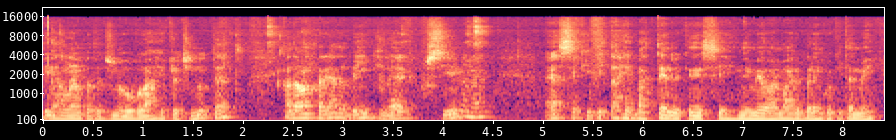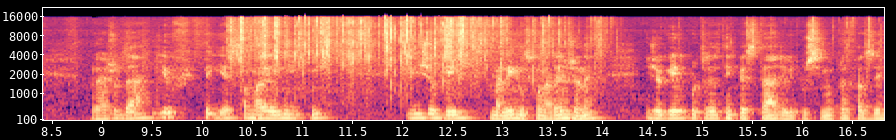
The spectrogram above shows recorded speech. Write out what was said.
Tem a lâmpada de novo lá refletindo no teto. Cada uma clareada bem de leve por cima, né? Essa aqui que está rebatendo aqui nesse no meu armário branco aqui também para ajudar. E eu peguei essa amarelinha aqui e joguei, amarelinha com laranja, né? E joguei ele por trás da tempestade ali por cima para fazer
